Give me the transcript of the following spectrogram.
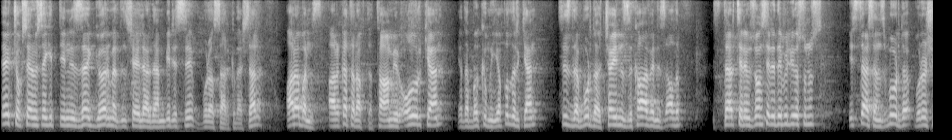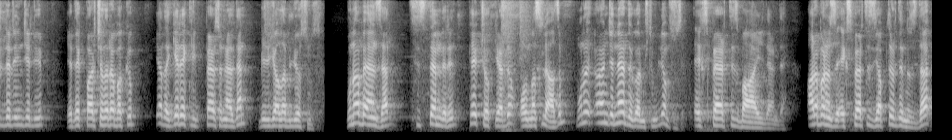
Pek çok servise gittiğinizde görmediğiniz şeylerden birisi burası arkadaşlar. Arabanız arka tarafta tamir olurken ya da bakımı yapılırken siz de burada çayınızı kahvenizi alıp ister televizyon seyredebiliyorsunuz, isterseniz burada broşürleri inceleyip yedek parçalara bakıp ya da gerekli personelden bilgi alabiliyorsunuz. Buna benzer sistemlerin pek çok yerde olması lazım. Bunu önce nerede görmüştüm biliyor musunuz? Ekspertiz bayilerinde. Arabanızı ekspertiz yaptırdığınızda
